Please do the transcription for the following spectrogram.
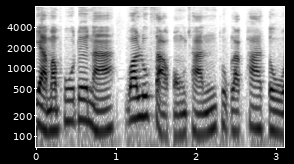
อย่ามาพูดด้วยนะ ว่าลูกสาวของฉันถูกลักพาตัว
